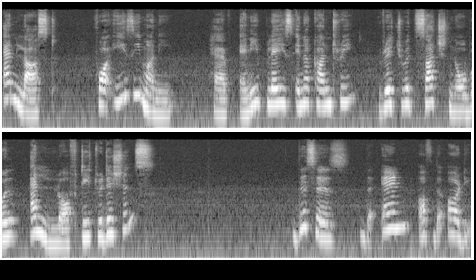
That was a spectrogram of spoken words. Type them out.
and lust for easy money have any place in a country rich with such noble and lofty traditions? This is the end of the audio.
